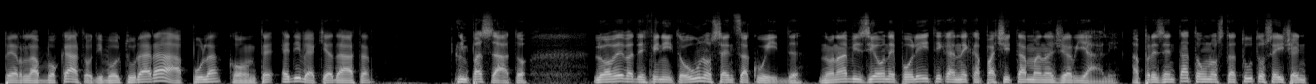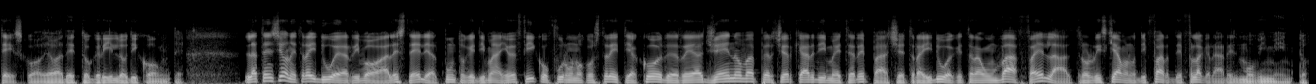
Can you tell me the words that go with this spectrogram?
per l'avvocato di Volturara Appula, Conte, è di vecchia data. In passato lo aveva definito uno senza quid, non ha visione politica né capacità manageriali, ha presentato uno statuto seicentesco, aveva detto Grillo di Conte. La tensione tra i due arrivò alle stelle al punto che Di Maio e Fico furono costretti a correre a Genova per cercare di mettere pace tra i due che tra un vaffa e l'altro rischiavano di far deflagrare il movimento.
